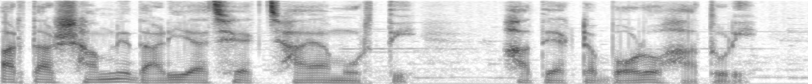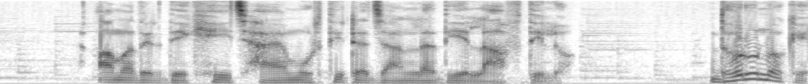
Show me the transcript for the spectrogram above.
আর তার সামনে দাঁড়িয়ে আছে এক ছায়া মূর্তি হাতে একটা বড় হাতুড়ি। আমাদের দেখেই ছায়ামূর্তিটা জানলা দিয়ে লাফ দিল। ধরুন ওকে।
